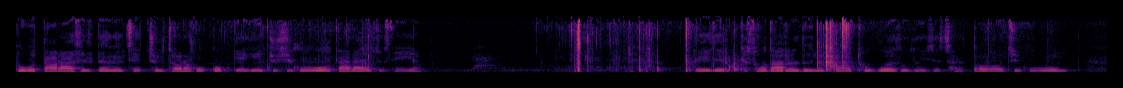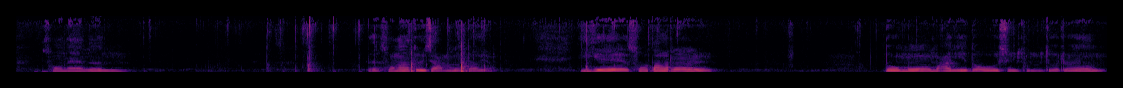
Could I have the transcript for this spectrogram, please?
보고 따라 하실 때는 제 출처라고 꼭 얘기해 주시고 따라해 주세요. 네, 이제 이렇게 소다를 넣으니까 도구에서도 이제 잘 떨어지고 손에는 네, 손에도 이제 안 묻어요. 이게 소다를 너무 많이 넣으신 분들은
